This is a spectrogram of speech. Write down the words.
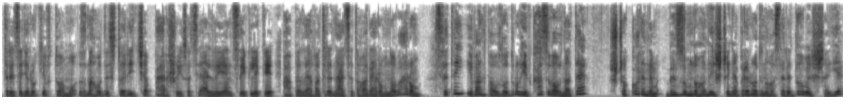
30 років тому з нагоди сторіччя першої соціальної енцикліки Папи Лева XIII Рерум Новарум, святий Іван Павло II вказував на те, що коренем безумного нищення природного середовища є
